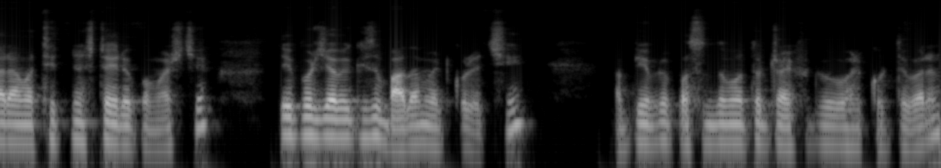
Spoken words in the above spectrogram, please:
আর আমার থিকনেসটা এরকম আসছে। এই পর্যায়ে আমি কিছু বাদাম অ্যাড করেছি। আপনি আপনার পছন্দ মতো ড্রাই ফ্রুট ব্যবহার করতে পারেন।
